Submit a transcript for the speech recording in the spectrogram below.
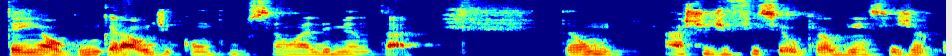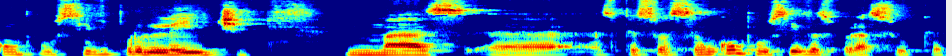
tem algum grau de compulsão alimentar. Então, acho difícil que alguém seja compulsivo por leite, mas uh, as pessoas são compulsivas por açúcar.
